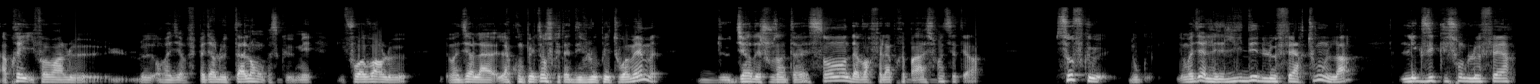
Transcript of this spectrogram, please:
Après, il faut avoir le, le, on va dire, je vais pas dire le talent, parce que, mais il faut avoir le, on va dire la, la compétence que tu as développée toi-même, de dire des choses intéressantes, d'avoir fait la préparation, etc. Sauf que, donc, on va dire, l'idée de le faire, tout le monde l'a. L'exécution de le faire,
